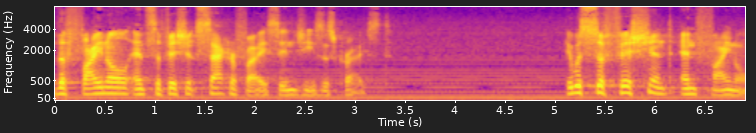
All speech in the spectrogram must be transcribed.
the final and sufficient sacrifice in Jesus Christ. It was sufficient and final.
